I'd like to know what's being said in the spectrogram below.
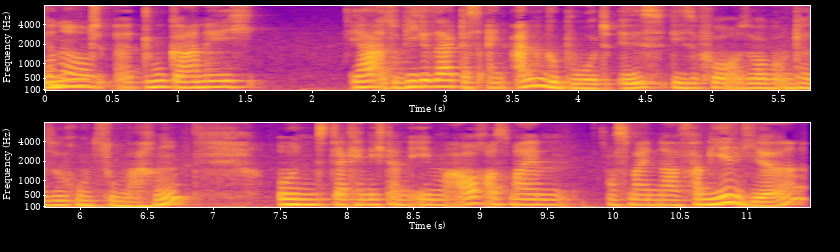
genau. und äh, du gar nicht, ja, also wie gesagt, dass ein Angebot ist, diese Vorsorgeuntersuchung zu machen. Und da kenne ich dann eben auch aus, meinem, aus meiner Familie,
